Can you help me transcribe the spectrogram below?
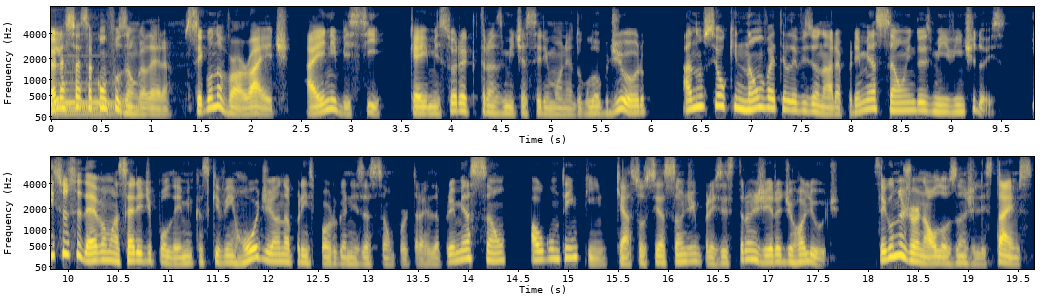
E olha só essa confusão, galera. Segundo a Variety, a NBC, que é a emissora que transmite a cerimônia do Globo de Ouro, anunciou que não vai televisionar a premiação em 2022. Isso se deve a uma série de polêmicas que vem rodeando a principal organização por trás da premiação há algum tempinho, que é a Associação de Imprensa Estrangeira de Hollywood. Segundo o jornal Los Angeles Times,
